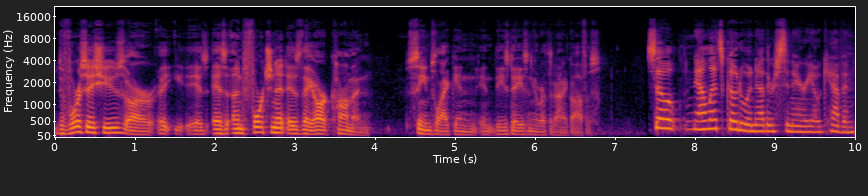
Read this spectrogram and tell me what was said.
Divorce issues are uh, as, as unfortunate as they are common, seems like in, in these days in the orthodontic office. So now let's go to another scenario, Kevin.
